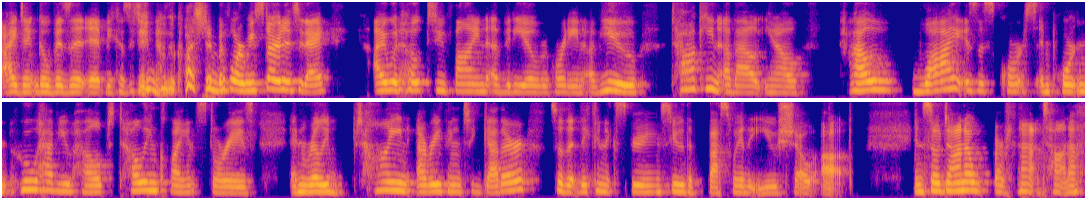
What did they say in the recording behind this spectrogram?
I didn't go visit it because I didn't know the question before we started today. I would hope to find a video recording of you talking about, you know, how why is this course important? Who have you helped? Telling client stories and really tying everything together so that they can experience you the best way that you show up. And so donna or not donna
